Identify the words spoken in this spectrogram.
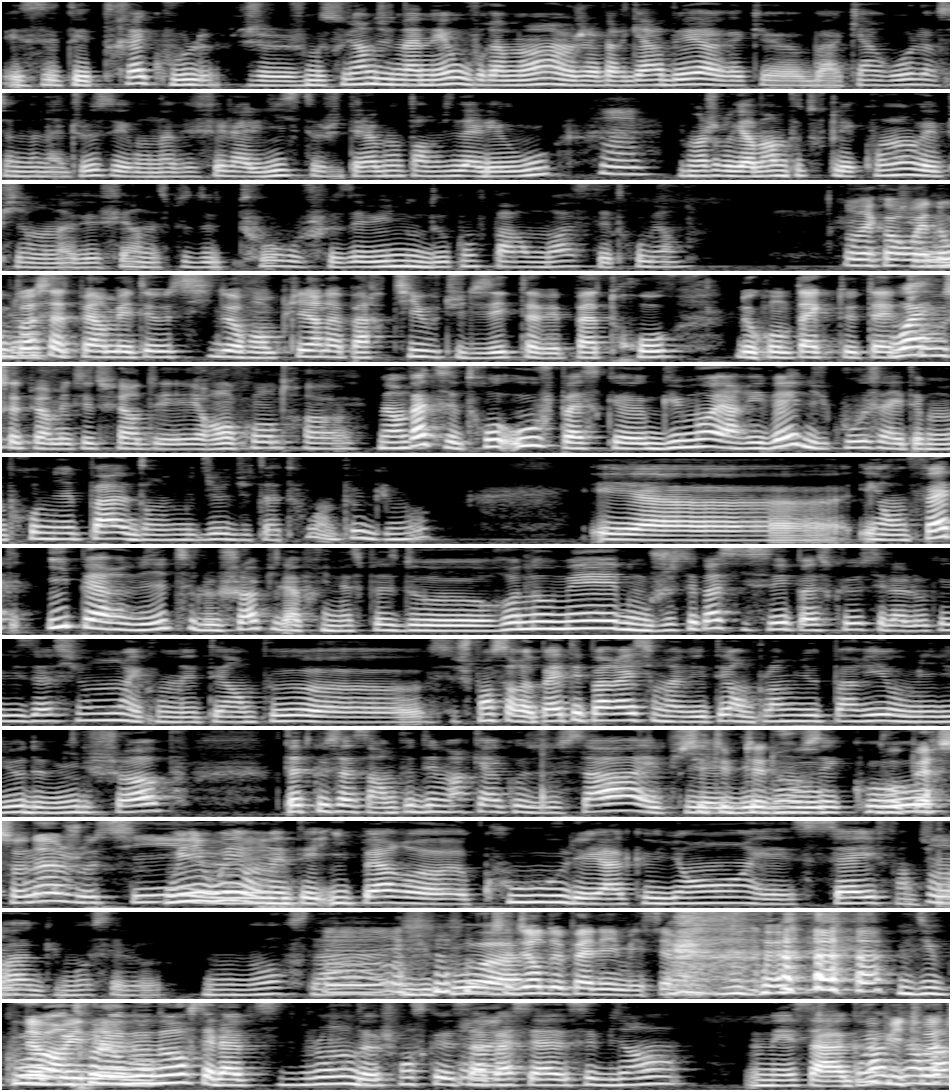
et c'était très cool. Je, me souviens d'une année où vraiment j'avais regardé avec bah, Caro, l'ancienne manageuse, et on avait fait la liste. J'étais là, bon, t'as envie d'aller où? Hmm. Moi, je regardais un peu toutes les conves, et puis on avait fait un espèce de tour où je faisais une ou deux conves par mois. C'était trop bien. D'accord, ouais. Donc toi, ça te permettait aussi de remplir la partie où tu disais que tu n'avais pas trop de contact tatou. Ça te permettait de faire des rencontres. Euh. Mais en fait, c'est trop ouf parce que Gumo est arrivé. Du coup, ça a été mon premier pas dans le milieu du tatou, un peu Gumo. Et, euh, et, en fait, hyper vite, le shop, il a pris une espèce de renommée. Donc, je sais pas si c'est parce que c'est la localisation et qu'on était un peu. Euh, je pense que ça aurait pas été pareil si on avait été en plein milieu de Paris, au milieu de 1000 shops. Peut-être que ça s'est un peu démarqué à cause de ça. Et puis, c'était peut-être vos, vos, personnages aussi. Oui, oui, on euh. était hyper cool et accueillants et safe. Enfin, tu mm. vois, Gumo, c'est le nounours là. Mm. Du coup, c'est dur de pas l'aimer, c'est vrai. du coup, entre le nounours et la petite blonde, je pense que ça passait assez bien. Mais ça a grave oui, puis toi,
